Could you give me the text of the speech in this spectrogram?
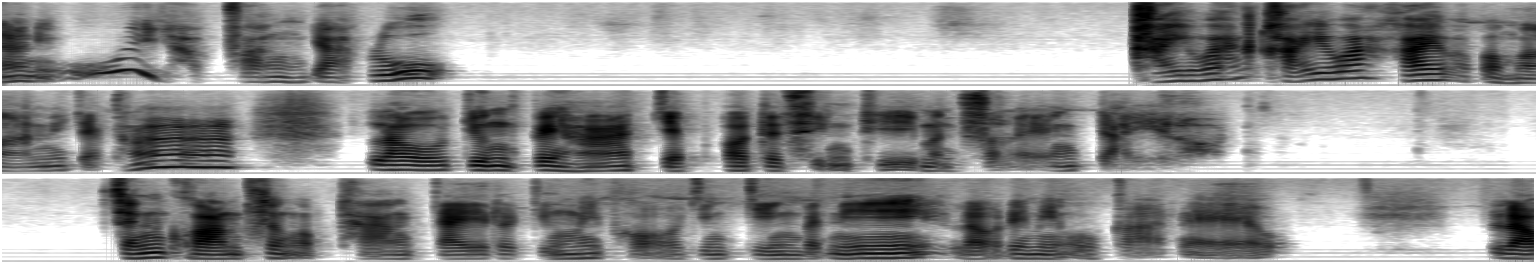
นะนี่โอ้ยอยากฟัง อยากรู้ ใครวะใครวะใครวะประมาณนี้จะฮะเราจึงไปหาเจ็บเอาแต่สิ่งที่มันแสลงใจเราเส้นความสงบทางใจเราจึงไม่พอจริง ๆ แบบนี้เราได้มีโอกาสแล้ว เรา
